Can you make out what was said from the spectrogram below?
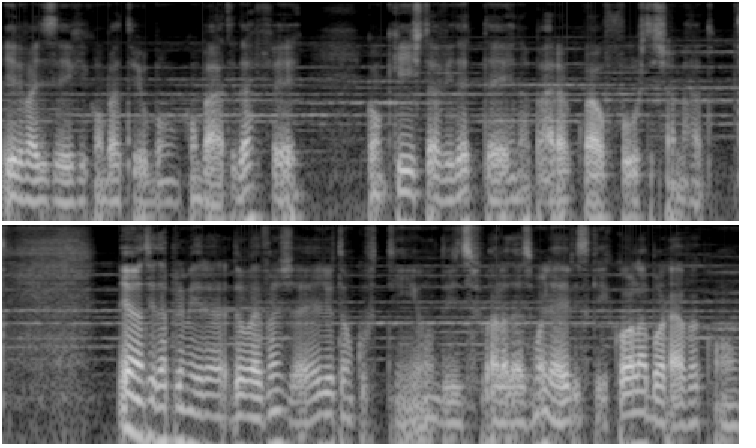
Ele vai dizer que combateu o bom combate da fé, conquista a vida eterna para a qual foste chamado. Diante da primeira do Evangelho, tão curtinho, onde fala das mulheres que colaborava com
